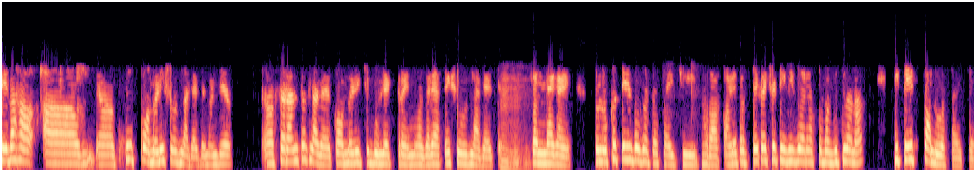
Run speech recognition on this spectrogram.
तेव्हा हा खूप कॉमेडी शोज लागायचे. म्हणजे सरांचंच लागायचं. कॉमेडीची बुलेट ट्रेन वगैरे असे शोज लागायचे. संध्याकाळी. तर लोक ते बघत असायची घरात. आणि प्रत्येकाच्या टीव्हीवर असं बघितलं ना की तेच चालू असायचं.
